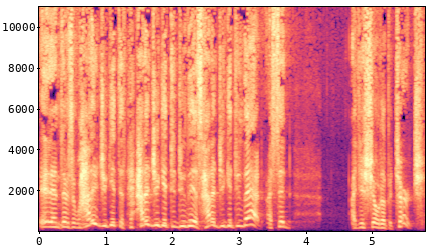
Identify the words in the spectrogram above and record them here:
And they said, well, how did you get this? How did you get to do this? How did you get to that? I said, I just showed up at church.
